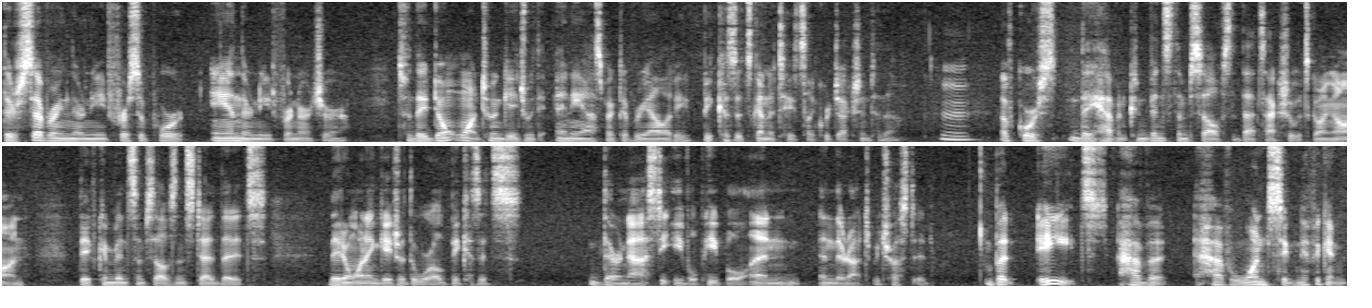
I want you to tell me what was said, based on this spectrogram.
they're severing their need for support and their need for nurture. So they don't want to engage with any aspect of reality because it's going to taste like rejection to them. Hmm. Of course, they haven't convinced themselves that that's actually what's going on. They've convinced themselves instead that it's they don't want to engage with the world because it's they're nasty, evil people and and they're not to be trusted. But eights have a have one significant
